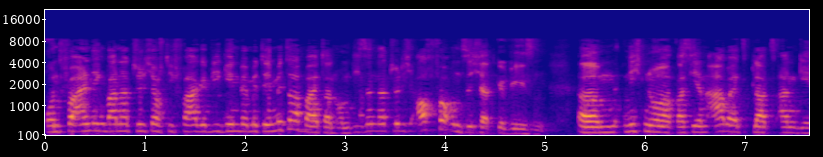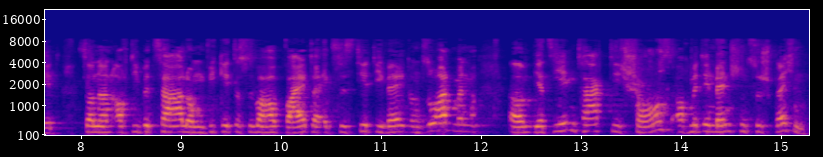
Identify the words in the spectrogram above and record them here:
Und vor allen Dingen war natürlich auch die Frage, wie gehen wir mit den Mitarbeitern um? Die sind natürlich auch verunsichert gewesen. Ähm, nicht nur was ihren Arbeitsplatz angeht, sondern auch die Bezahlung. Wie geht es überhaupt weiter? Existiert die Welt? Und so hat man ähm, jetzt jeden Tag die Chance, auch mit den Menschen zu sprechen.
